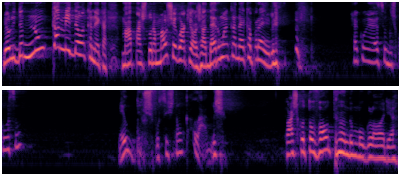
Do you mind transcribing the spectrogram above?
Meu líder nunca me deu uma caneca. Mas a pastora mal chegou aqui, ó, já deram uma caneca para ele. Reconhece o discurso? Meu Deus, vocês estão calados. Eu acho que eu estou voltando, Mo Glória.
